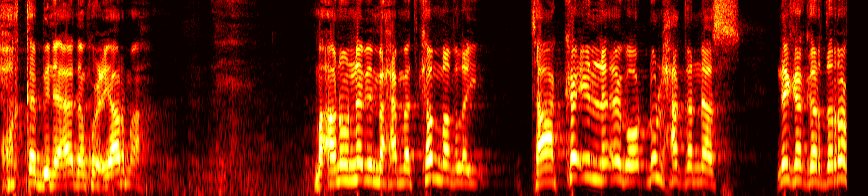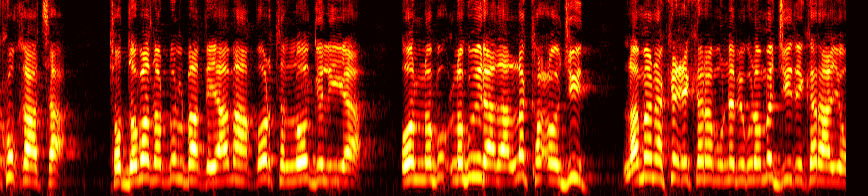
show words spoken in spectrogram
xaqa bini aadanku ciyaar ma aha. Ma anuu nebi maxamed ka maqlay taaka in la egoo dhul xaqa naas ninka gardarro ku qaata toddobada dhul baa qiyaamaha qoorta loo geliyaa oo lagu lagu yidhahdaa la kacoo jiid lamana kici kara buu nebigulo ma jiidi karaayo.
